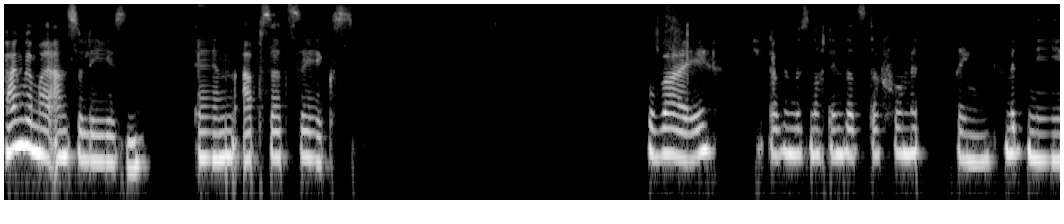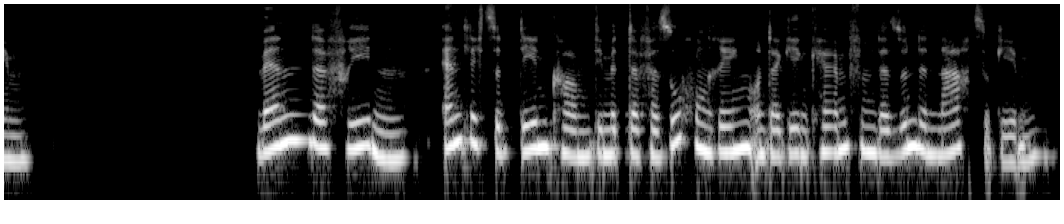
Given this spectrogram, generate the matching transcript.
fangen wir mal an zu lesen in Absatz 6. Wobei, ich glaube, wir müssen noch den Satz davor mitbringen, mitnehmen. Wenn der Frieden endlich zu denen kommt, die mit der Versuchung ringen und dagegen kämpfen, der Sünde nachzugeben,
